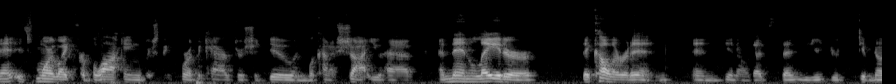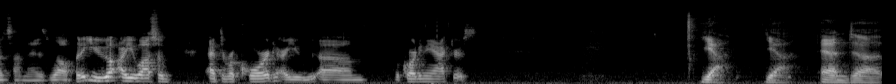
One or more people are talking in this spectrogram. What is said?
it's more like for blocking, which what the character should do and what kind of shot you have, and then later they color it in, and you know that's then you, you give notes on that as well. But you are you also at the record? Are you um, recording the actors? Yeah, yeah, and uh,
